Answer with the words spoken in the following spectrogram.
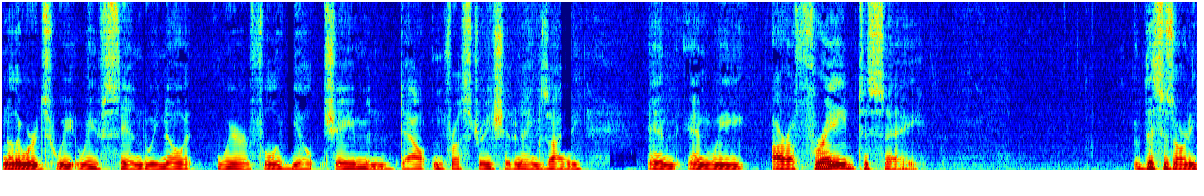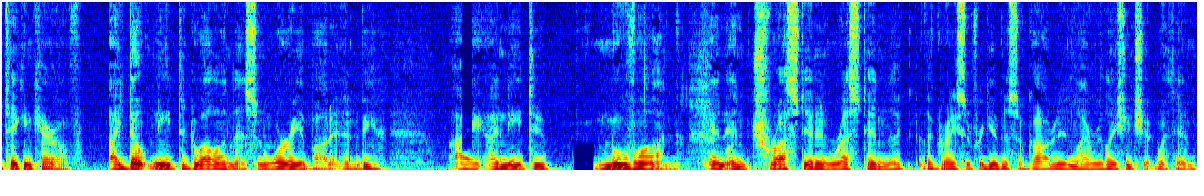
In other words, we, we've sinned, we know it, we're full of guilt, shame, and doubt, and frustration, and anxiety, and, and we are afraid to say, This is already taken care of. I don't need to dwell on this and worry about it and be, I, I need to move on and, and trust in and rest in the, the grace and forgiveness of God and in my relationship with Him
